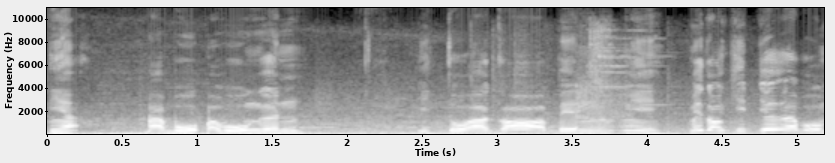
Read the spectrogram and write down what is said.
เนี่ยปลาบูปลาบูเงิน อีกตัวก็เป็นนี่ไม่ต้องคิดเยอะครับผม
